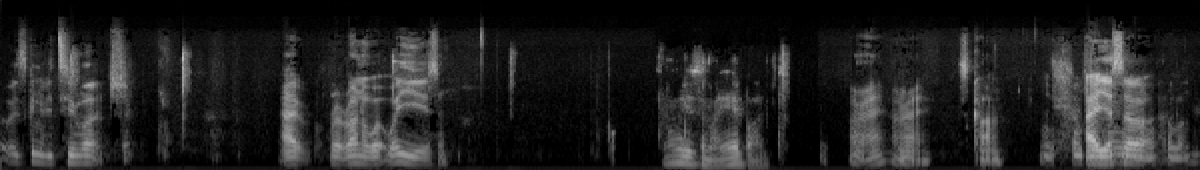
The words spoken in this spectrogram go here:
Oh, it's gonna be too much. I Ronald, what what are you using? I'm using my earbuds. All right, all right, it's calm. Simple Ah, yeah, so- Come on.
